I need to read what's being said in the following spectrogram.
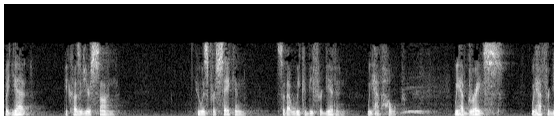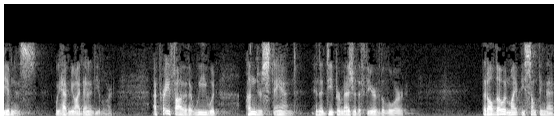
But yet, because of your Son, who was forsaken so that we could be forgiven, we have hope. We have grace. We have forgiveness. We have new identity, Lord. I pray, Father, that we would understand in a deeper measure the fear of the Lord. That although it might be something that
